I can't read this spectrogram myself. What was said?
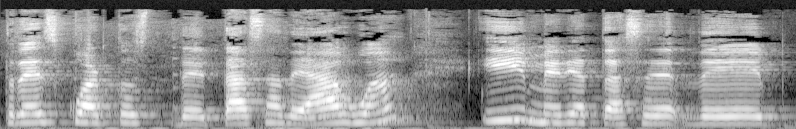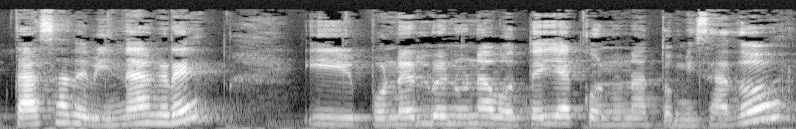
3 cuartos de taza de agua y media taza de, taza de vinagre y ponerlo en una botella con un atomizador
